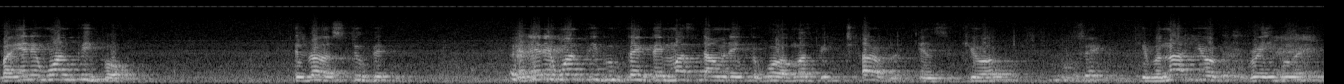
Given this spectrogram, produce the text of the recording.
by any one people is rather stupid. And any one people who think they must dominate the world must be terribly insecure. It was not your bravery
